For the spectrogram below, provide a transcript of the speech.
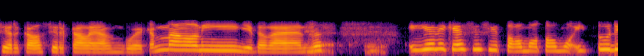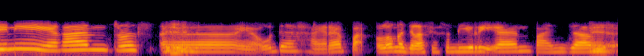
circle circle yang gue kenal nih gitu kan. Terus iya. iya nih kayak si si Tomo Tomo itu deh nih ya kan. Terus Iya, eh ya udah akhirnya pak lo ngejelasin sendiri kan panjang. Iya.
